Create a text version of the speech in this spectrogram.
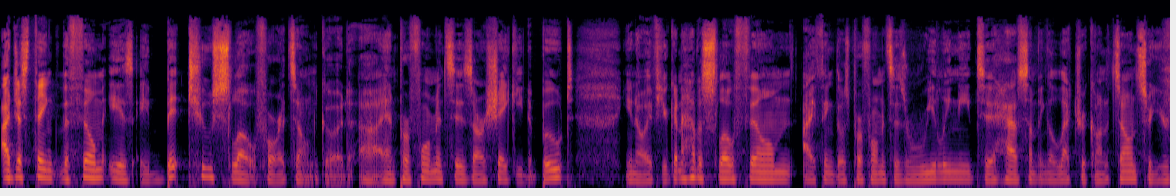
I just think the film is a bit too slow for its own good, uh, and performances are shaky to boot. You know, if you're gonna have a slow film, I think those performances really need to have something electric on its own, so you're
